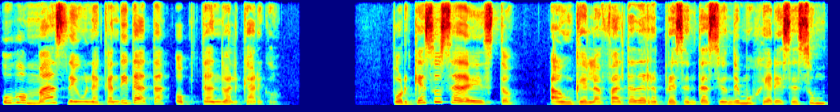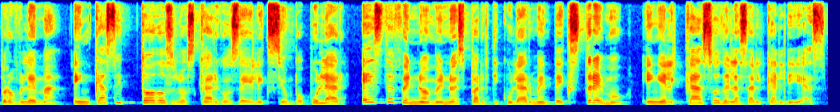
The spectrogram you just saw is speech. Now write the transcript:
hubo más de una candidata optando al cargo. ¿Por qué sucede esto? Aunque la falta de representación de mujeres es un problema en casi todos los cargos de elección popular, este fenómeno es particularmente extremo en el caso de las alcaldías.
